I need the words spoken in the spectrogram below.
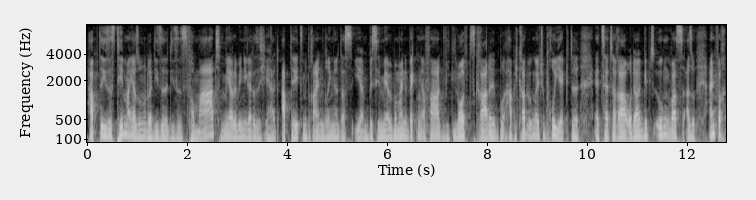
habe dieses Thema ja so oder diese, dieses Format mehr oder weniger, dass ich halt Updates mit reinbringe, dass ihr ein bisschen mehr über meine Becken erfahrt. Wie läuft es gerade? Habe ich gerade irgendwelche Projekte etc. Oder gibt es irgendwas? Also einfach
